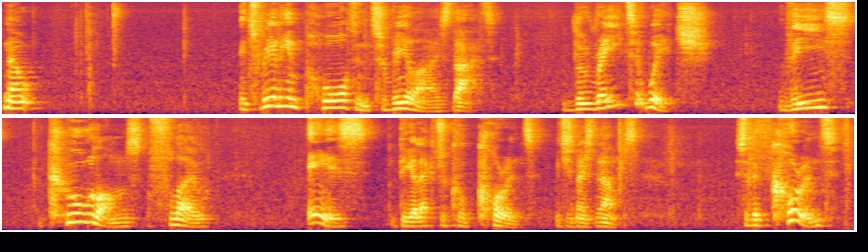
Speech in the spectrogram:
Now, it's really important to realise that the rate at which these coulombs flow is the electrical current, which is measured in amps. So the current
